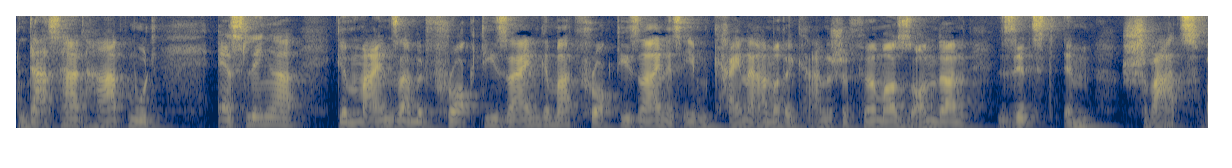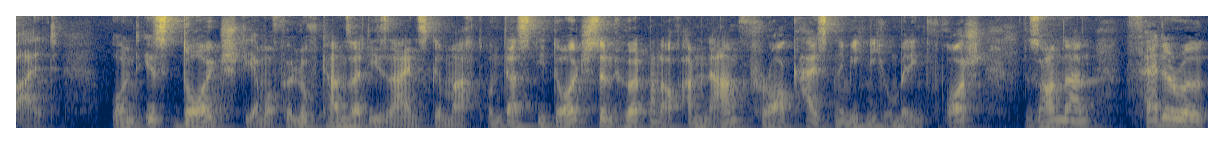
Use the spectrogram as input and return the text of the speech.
das hat Hartmut Esslinger gemeinsam mit Frog Design gemacht. Frog Design ist eben keine amerikanische Firma, sondern sitzt im Schwarzwald und ist deutsch. Die haben auch für Lufthansa Designs gemacht. Und dass die deutsch sind, hört man auch am Namen. Frog heißt nämlich nicht unbedingt Frosch, sondern Federal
